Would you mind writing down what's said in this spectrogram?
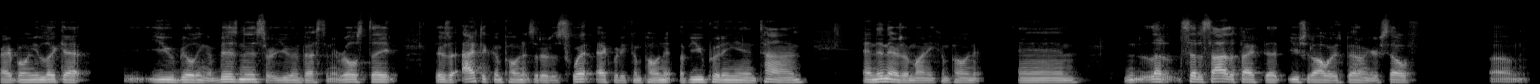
right? But when you look at you building a business or you investing in real estate there's an active component so there's a sweat equity component of you putting in time and then there's a money component. And let set aside the fact that you should always bet on yourself um,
